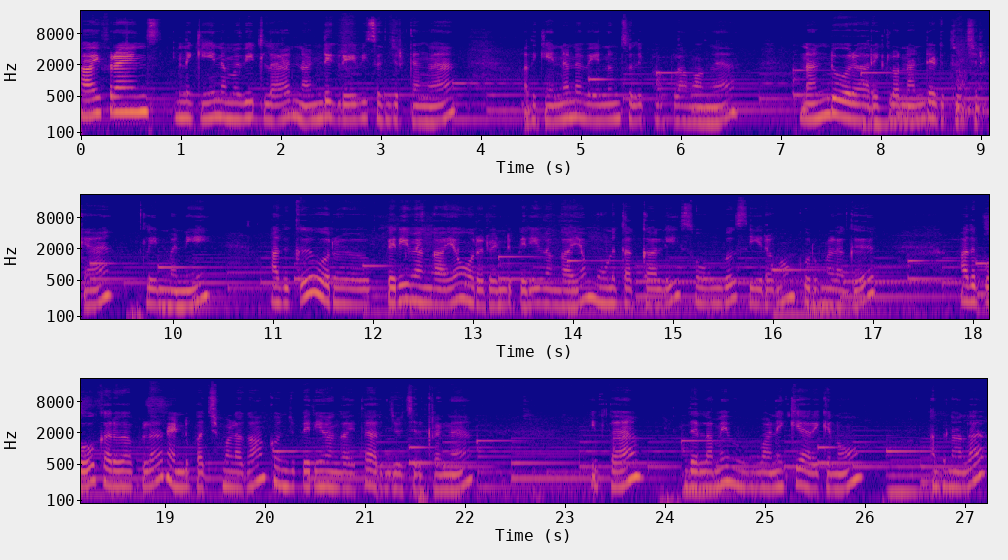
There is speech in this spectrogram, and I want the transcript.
ஹாய் ஃப்ரெண்ட்ஸ் இன்றைக்கி நம்ம வீட்டில் நண்டு கிரேவி செஞ்சுருக்கேங்க. அதுக்கு என்னென்ன வேணும்னு சொல்லி பார்க்கலாம் வாங்க. நண்டு ஒரு அரை கிலோ நண்டு எடுத்து வச்சுருக்கேன். க்ளீன் பண்ணி. அதுக்கு ஒரு பெரிய வெங்காயம் ஒரு ரெண்டு பெரிய வெங்காயம் மூணு தக்காளி சோம்பு சீரகம் குருமிளகு. அது போக கருவேப்பிலை ரெண்டு பச்சை மிளகாய் கொஞ்சம் பெரிய வெங்காயத்தை அரிஞ்சு வச்சுருக்குறேங்க. இப்போ இதெல்லாமே வணக்கி அரைக்கணும். அதனால்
